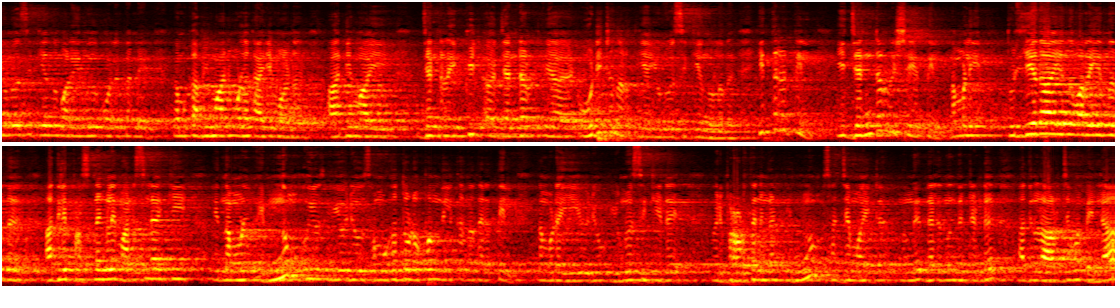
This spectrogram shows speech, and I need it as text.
യൂണിവേഴ്സിറ്റി എന്ന് പറയുന്നത് പോലെ തന്നെ നമുക്ക് അഭിമാനമുള്ള കാര്യമാണ് ആദ്യമായി ജെൻഡർ ഇക്വി ജെൻഡർ ഓഡിറ്റ് നടത്തിയ യൂണിവേഴ്സിറ്റി എന്നുള്ളത്. ഇത്തരത്തിൽ ഈ ജെൻഡർ വിഷയത്തിൽ നമ്മൾ ഈ തുല്യത എന്ന് പറയുന്നത് അതിലെ പ്രശ്നങ്ങളെ മനസ്സിലാക്കി നമ്മൾ എന്നും ഈ- ഒരു സമൂഹത്തോടൊപ്പം നിൽക്കുന്ന തരത്തിൽ നമ്മുടെ ഈ ഒരു യൂണിവേഴ്സിറ്റിയുടെ ഒരു പ്രവർത്തനങ്ങൾ ഇന്നും സജ്ജമായിട്ട് നിന്ന് നിലനിന്നിട്ടുണ്ട്. അതിനുള്ള ആർജവം എല്ലാ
